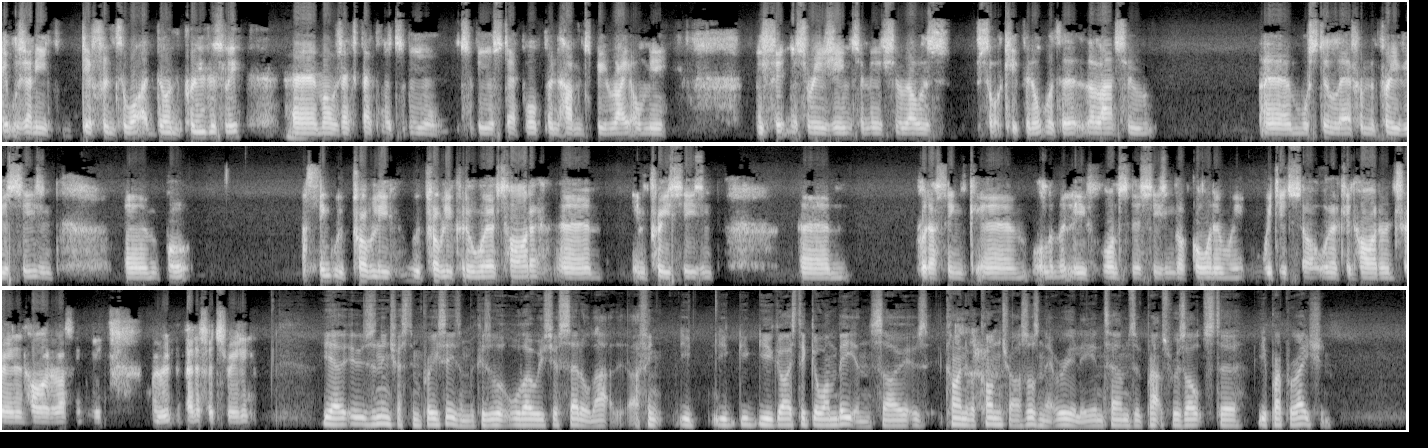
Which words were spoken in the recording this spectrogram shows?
it was any different to what I'd done previously. Um, I was expecting it to be a, to be a step up and having to be right on me my fitness regime to make sure I was sort of keeping up with the, the lads who um, were still there from the previous season. Um, but I think we probably we probably could have worked harder um, in pre-season. Um, but I think um, ultimately, once the season got going and we, we did start working harder and training harder, I think we, we reaped the benefits really. Yeah, it was an interesting pre-season because although he's just said all that, I think you, you you guys did go unbeaten. So it was kind of a contrast, wasn't it? Really, in terms of perhaps results to your preparation.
